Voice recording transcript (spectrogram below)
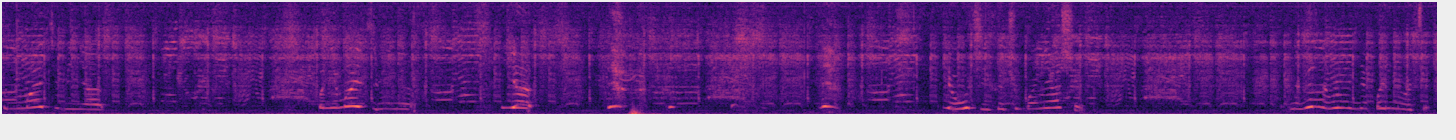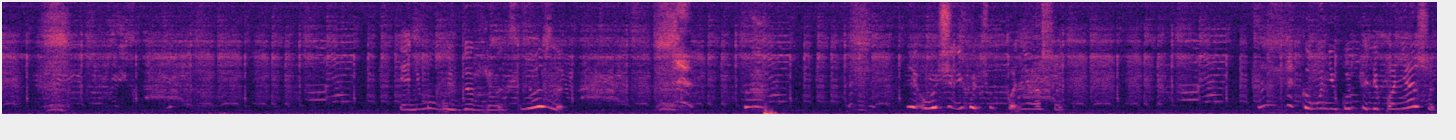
Понимаете меня? Понимаете меня? Я... Я очень хочу поняшек. Наверное, вы меня поймете. Я не могу сдерживать слезы. Я очень хочу поняшек. Не купили поняшек,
